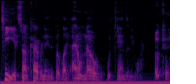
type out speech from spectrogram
tea. It's not carbonated, but like I don't know with cans anymore. Okay.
